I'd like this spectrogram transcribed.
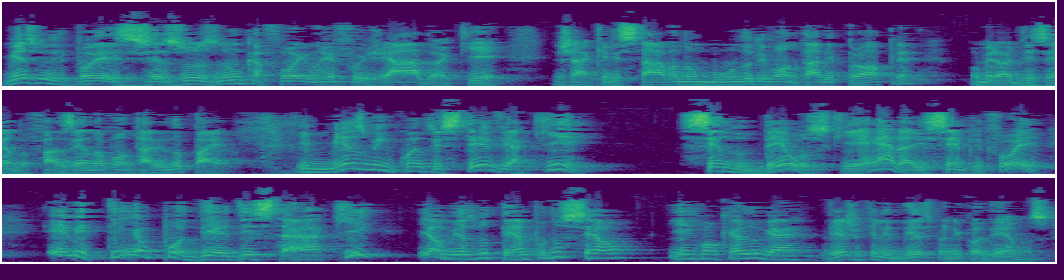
Mesmo depois, Jesus nunca foi um refugiado aqui, já que ele estava num mundo de vontade própria, ou melhor dizendo, fazendo a vontade do Pai. E mesmo enquanto esteve aqui, sendo Deus que era e sempre foi, ele tinha o poder de estar aqui e ao mesmo tempo no céu, e em qualquer lugar. Veja o que ele diz para Nicodemos:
